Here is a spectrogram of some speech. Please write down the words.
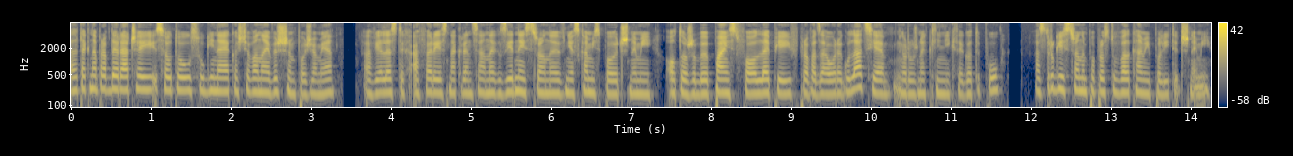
ale tak naprawdę raczej są to usługi na jakościowo najwyższym poziomie, a wiele z tych afer jest nakręcanych z jednej strony wnioskami społecznymi o to, żeby państwo lepiej wprowadzało regulacje różnych klinik tego typu, a z drugiej strony po prostu walkami politycznymi.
